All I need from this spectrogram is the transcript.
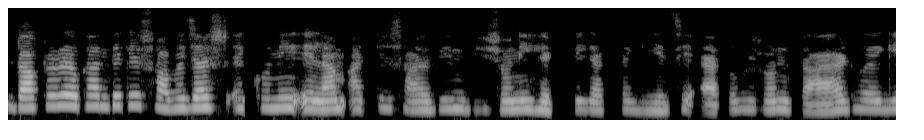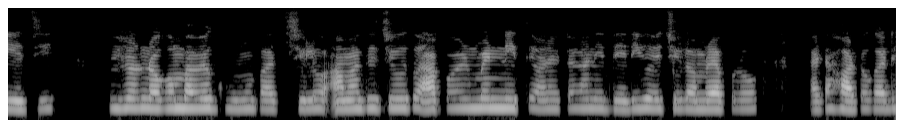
ডক্টরের ওখান থেকে সবে জাস্ট এক্ষুনি এলাম। আজকে সারাদিন ভীষণই হেক্টিক একটা গিয়েছে, এত ভীষণ টায়ার্ড হয়ে গিয়েছি, ভীষণ রকমভাবে ঘুমও পাচ্ছিল। আমাদের যেহেতু অ্যাপয়েন্টমেন্ট নিতে অনেকটাখানি দেরি হয়েছিল, আমরা পুরো একটা হঠকারী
